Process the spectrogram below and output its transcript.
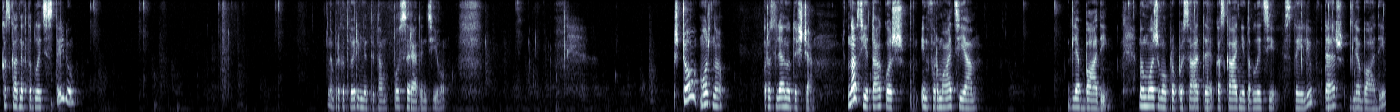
каскадних таблиць стилю. Наприклад, вирівняти там посерединці його. Що можна розглянути ще? У нас є також інформація для body. Ми можемо прописати каскадні таблиці стилів теж для body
